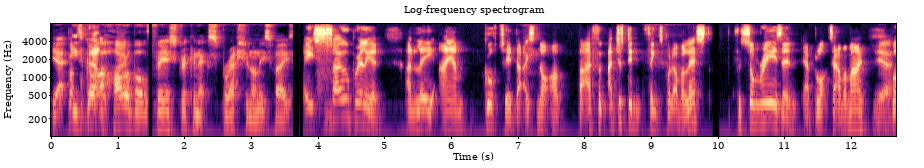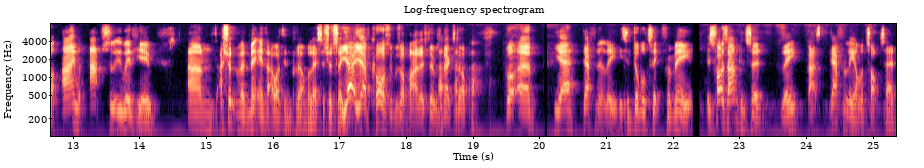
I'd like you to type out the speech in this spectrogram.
Yeah, But he's got a horrible, fear stricken expression on his face. It's so brilliant. And Lee, I am gutted that it's not on. That I, I just didn't think to put it on my list. For some reason, I blocked it out of my mind. Yeah. But I'm absolutely with you. And I shouldn't have admitted that I didn't put it on my list. I should say, yeah, yeah, of course it was on my list. It was next up. But um, yeah, definitely, it's a double tick for me. As far as I'm concerned, Lee, that's definitely on the top ten.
